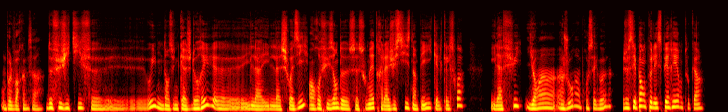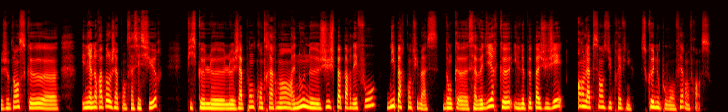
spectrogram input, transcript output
On peut le voir comme ça. De fugitif, oui, dans une cage dorée. il l'a il l'a choisi en refusant de se soumettre à la justice d'un pays quelle qu'elle soit. Il a fui. Il y aura un, jour un procès Gone Je sais pas, on peut l'espérer en tout cas. Je pense que euh, il n'y en aura pas au Japon, ça c'est sûr, puisque le, Japon, contrairement à nous, ne juge pas par défaut ni par contumace. Donc euh, ça veut dire qu'il ne peut pas juger en l'absence du prévenu, ce que nous pouvons faire en France.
